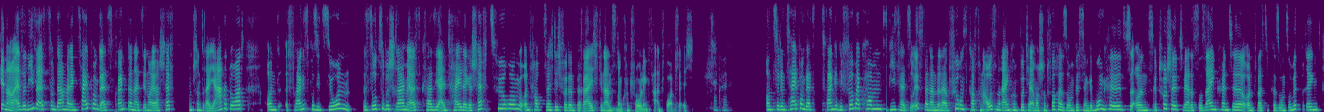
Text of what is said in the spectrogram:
Genau, also Lisa ist zum damaligen Zeitpunkt, als Frank dann als ihr neuer Chef kommt, schon drei Jahre dort. Und Franks Position ist so zu beschreiben, er ist quasi ein Teil der Geschäftsführung und hauptsächlich für den Bereich Finanzen und Controlling verantwortlich. Okay. Und zu dem Zeitpunkt, als Frank in die Firma kommt, wie es halt so ist, wenn dann eine Führungskraft von außen reinkommt, wird ja immer schon vorher so ein bisschen gemunkelt und getuschelt, wer das so sein könnte und was die Person so mitbringt.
